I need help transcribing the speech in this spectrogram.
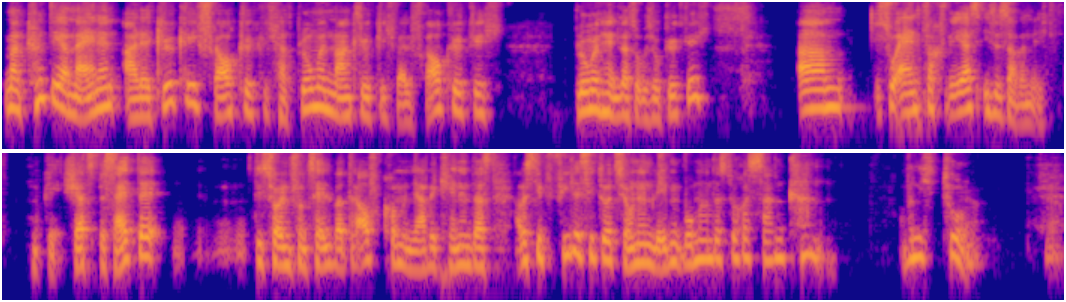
Man könnte ja meinen, alle glücklich, Frau glücklich hat Blumen, Mann glücklich, weil Frau glücklich, Blumenhändler sowieso glücklich. Ähm, so einfach wäre es, ist es aber nicht. Okay, Scherz beiseite, die sollen von selber draufkommen, ja, wir kennen das. Aber es gibt viele Situationen im Leben, wo man das durchaus sagen kann, aber nicht tun. Ja. Ja.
